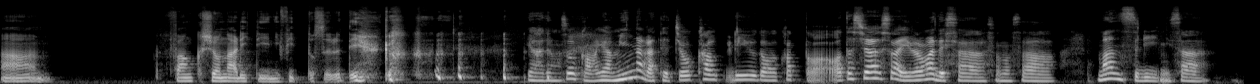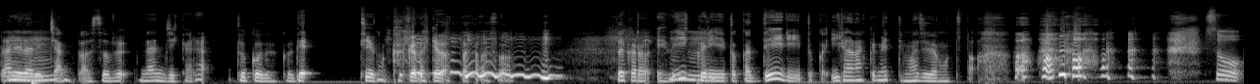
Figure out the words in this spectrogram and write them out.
あー functionality にフィットするっていうか。いや、でもそうかも。いや、みんなが手帳買う理由が分かったわ。私はさ、今までさ、そのさ、 monthly にさ、誰々ちゃんと遊ぶ、何時から、どこどこで、っていうのを書くだけだったからさ。だから、え、ウィークリーとかデイリーとかいらなくねってマジで思ってた。そ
